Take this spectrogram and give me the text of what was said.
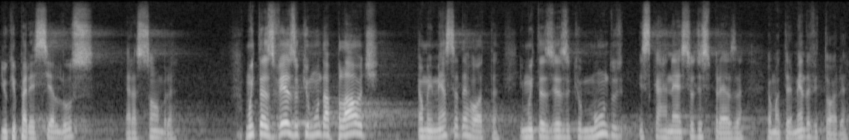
e o que parecia luz era sombra. Muitas vezes o que o mundo aplaude é uma imensa derrota, e muitas vezes o que o mundo escarnece ou despreza é uma tremenda vitória.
